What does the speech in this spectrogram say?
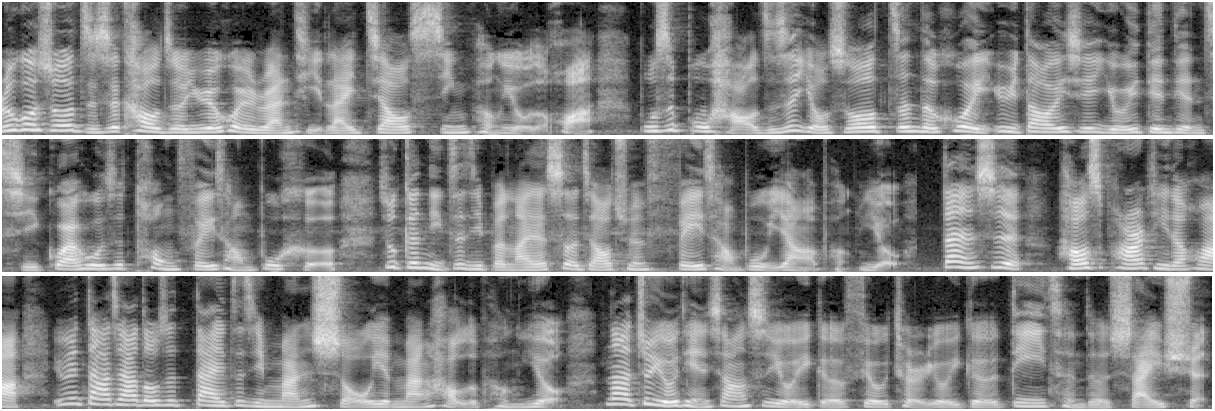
如果说只是靠着约会软体来交新朋友的话，不是不好，只是有时候真的会遇到一些有一点点奇怪，或者是痛非常不合，就跟你自己本来的社交圈非常不一样的朋友。但是 house party 的话，因为大家都是带自己蛮熟也蛮好的朋友，那就有点像是有一个 filter，有一个第一层的筛选。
